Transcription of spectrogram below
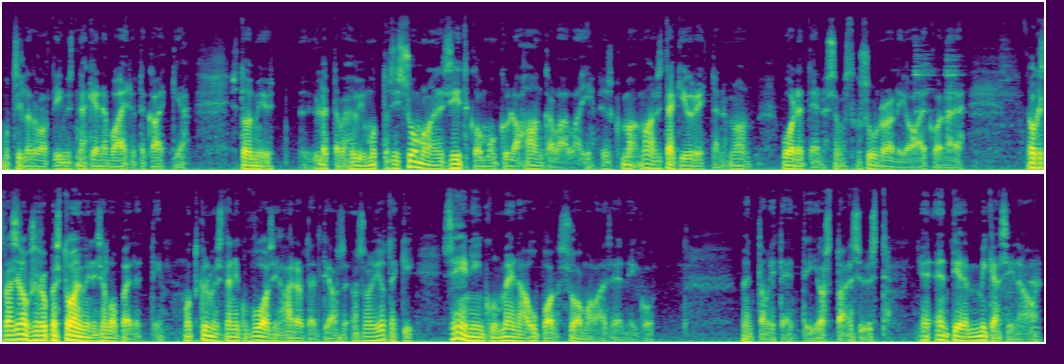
mutta sillä tavalla, että ihmiset näkee ne vaihdot ja kaikki, ja se toimii yllättävän hyvin. Mutta siis suomalainen sitcom on kyllä hankala laji. Jos mä, mä oon sitäkin yrittänyt, mä oon vuoden tehnyt semmoista kuin sun radio aikoina, ja oikeastaan silloin, kun se rupesi toimimaan, niin se lopetettiin. Mutta kyllä me sitä niin kuin vuosi harjoiteltiin, se, se on jotenkin, se ei niin kuin meinaa upota suomalaiseen niin kuin mentaliteettiin jostain syystä. En, en tiedä, mikä siinä on.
